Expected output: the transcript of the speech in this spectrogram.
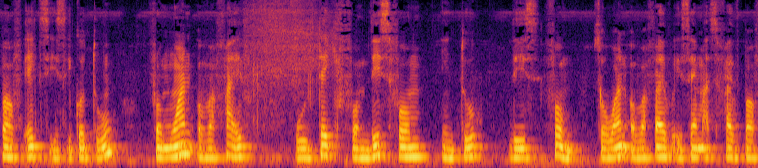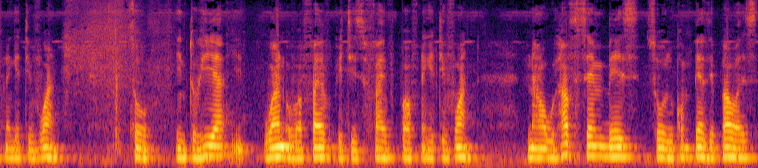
power of x is equal to from 1 over 5 we'll take from this form into this form. So 1 over 5 is same as 5 power of negative 1 so into here 1 over 5 it is 5 power of negative 1 now we have same base so we'll compare the powers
